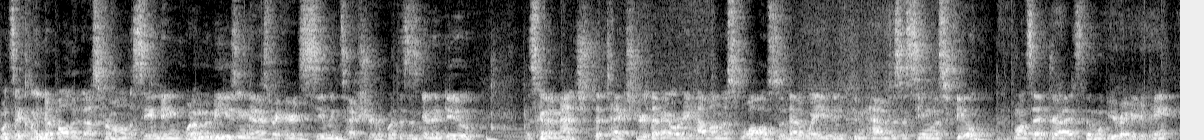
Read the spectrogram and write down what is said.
Once I cleaned up all the dust from all the sanding, what I'm gonna be using next right here is ceiling texture. What this is gonna do, it's gonna match the texture that I already have on this wall, so that way you can have just a seamless feel. Once that dries, then we'll be ready to paint.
